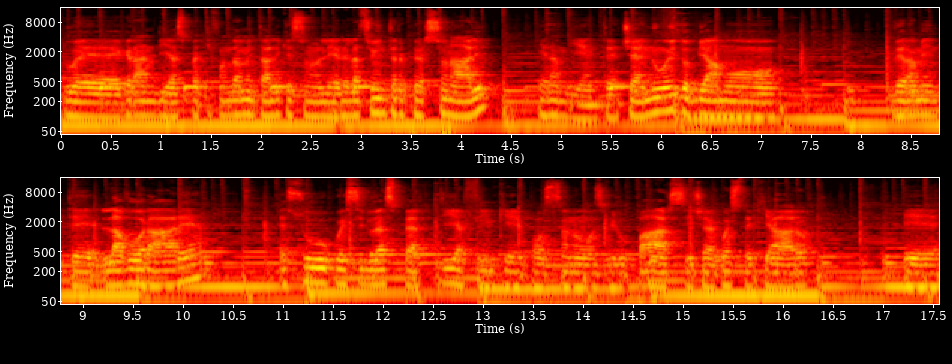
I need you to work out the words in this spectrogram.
due grandi aspetti fondamentali che sono le relazioni interpersonali e l'ambiente, cioè noi dobbiamo veramente lavorare su questi due aspetti affinché possano svilupparsi, cioè questo è chiaro e,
